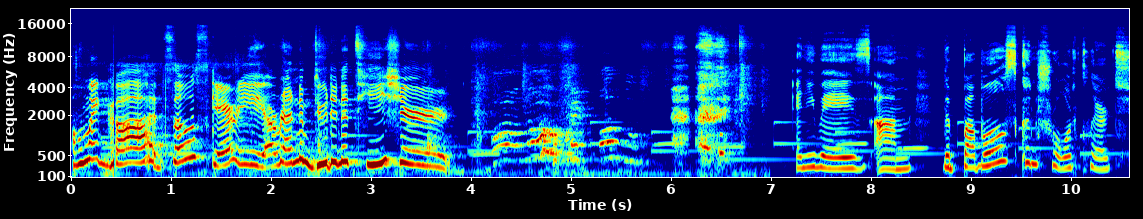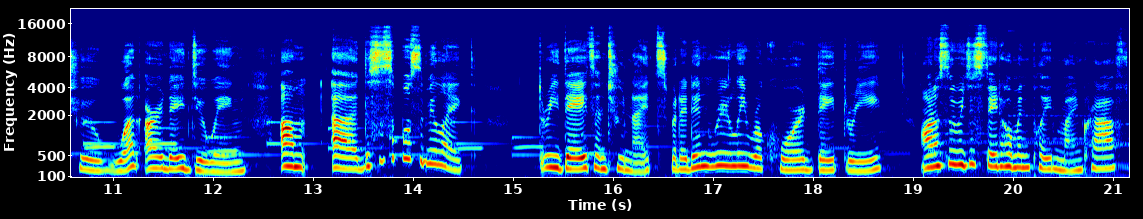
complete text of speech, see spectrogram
Oh my god, so scary. A random dude in a t-shirt. Oh no. Anyways, um, the bubbles controlled Claire too. What are they doing? Um, uh, this is supposed to be like three days and two nights, but I didn't really record day three. Honestly, we just stayed home and played Minecraft.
